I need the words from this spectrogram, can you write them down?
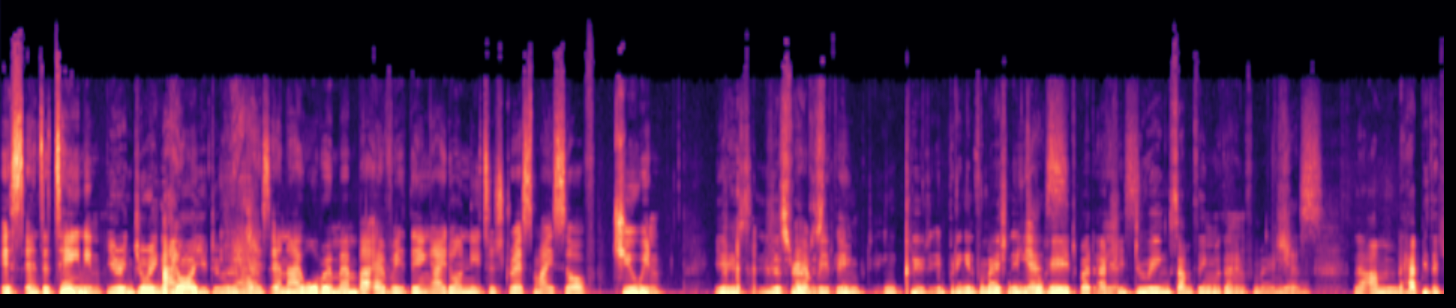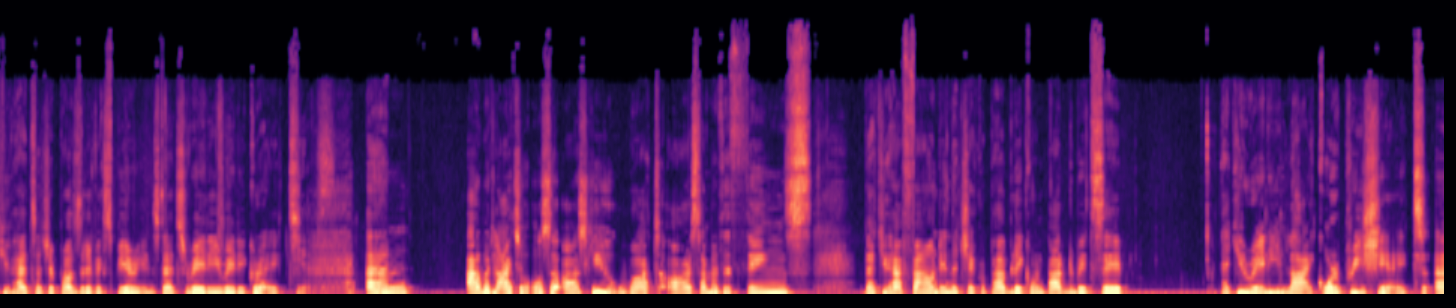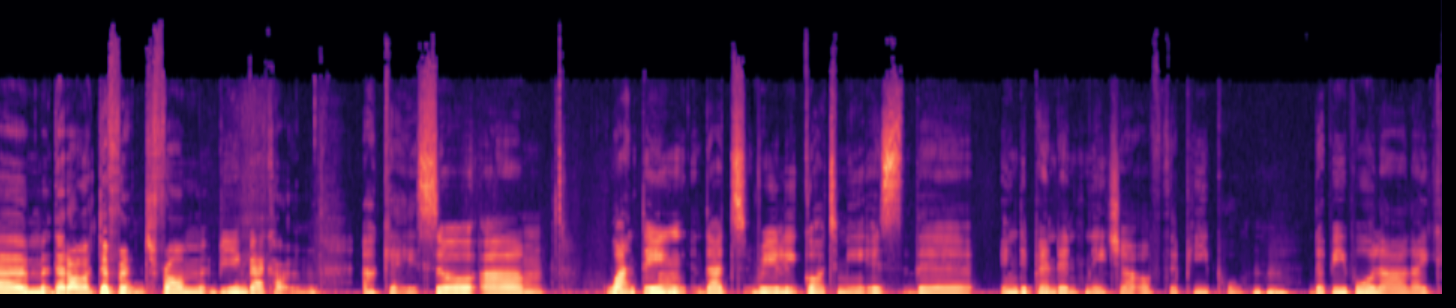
it's entertaining. You're enjoying it I while will- you do it. Yes, and I will remember everything. I don't need to stress myself chewing. Yes, just sort just Everything. in, include in putting information into your head, but actually yes. doing something with that Mhm, information. Yes. Now, I'm happy that you've had such a positive experience. That's really, really great. Yes. Um, I would like to also ask you what are some of the things that you have found in the Czech Republic or in Pardubice that you really like or appreciate um, that are different from being back home? Okay, so um, one thing that really got me is the independent nature of the people. Mm-hmm. The people are like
